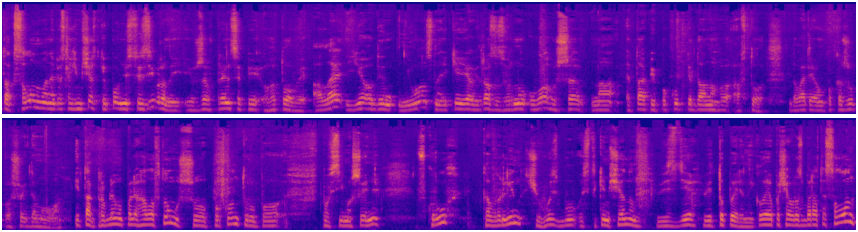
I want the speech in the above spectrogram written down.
Так, салон у мене після хімчистки повністю зібраний і вже в принципі готовий. Але є один нюанс, на який я відразу звернув увагу ще на етапі покупки даного авто. Давайте я вам покажу про що йде мова. І так, проблема полягала в тому, що по контуру, по, по всій машині, в круг. Кавролін чогось був ось таким чином везде відтопирений. Коли я почав розбирати салон,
